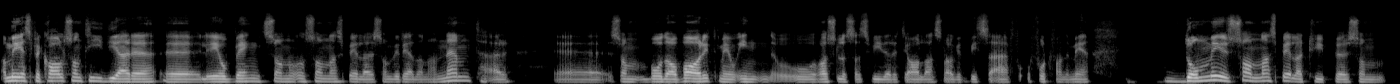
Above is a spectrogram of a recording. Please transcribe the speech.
ja, Jesper Karlsson tidigare, eh, Leo Bengtsson och sådana spelare som vi redan har nämnt här, eh, som både har varit med och, in, och har slussats vidare till A-landslaget, vissa är fortfarande med. De är ju sådana spelartyper som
